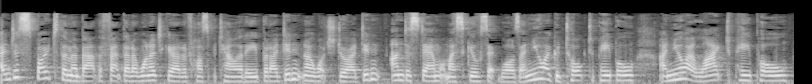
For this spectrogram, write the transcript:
and just spoke to them about the fact that I wanted to get out of hospitality, but I didn't know what to do. I didn't understand what my skill set was. I knew I could talk to people, I knew I liked people,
